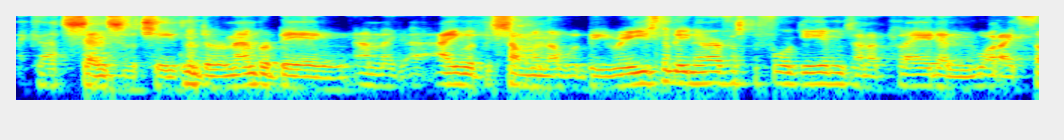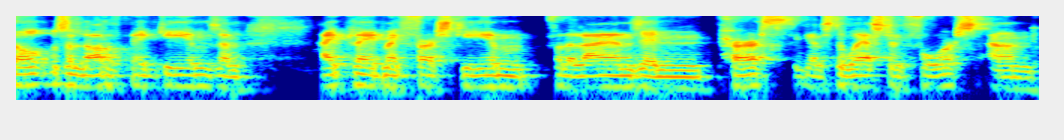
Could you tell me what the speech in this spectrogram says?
like that sense of achievement. I remember being, and like I would be someone that would be reasonably nervous before games, and I played in what I thought was a lot of big games, and I played my first game for the Lions in Perth against the Western Force, and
